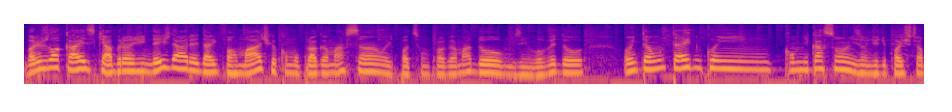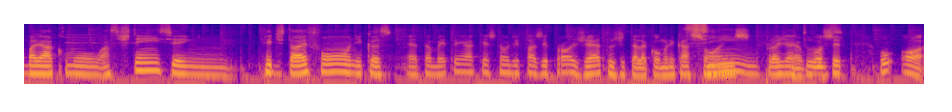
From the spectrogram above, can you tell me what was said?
vários locais que abrangem desde a área da informática, como programação, ele pode ser um programador, um desenvolvedor, ou então um técnico em comunicações, onde ele pode trabalhar como assistência em redes telefônicas. É, também tem a questão de fazer projetos de telecomunicações. Sim, projetos. É, você, o, ó,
